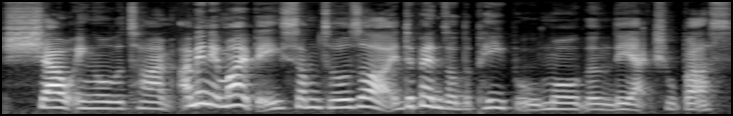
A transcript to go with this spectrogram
shouting all the time. I mean, it might be, some tours are. It depends on the people more than the actual bus.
